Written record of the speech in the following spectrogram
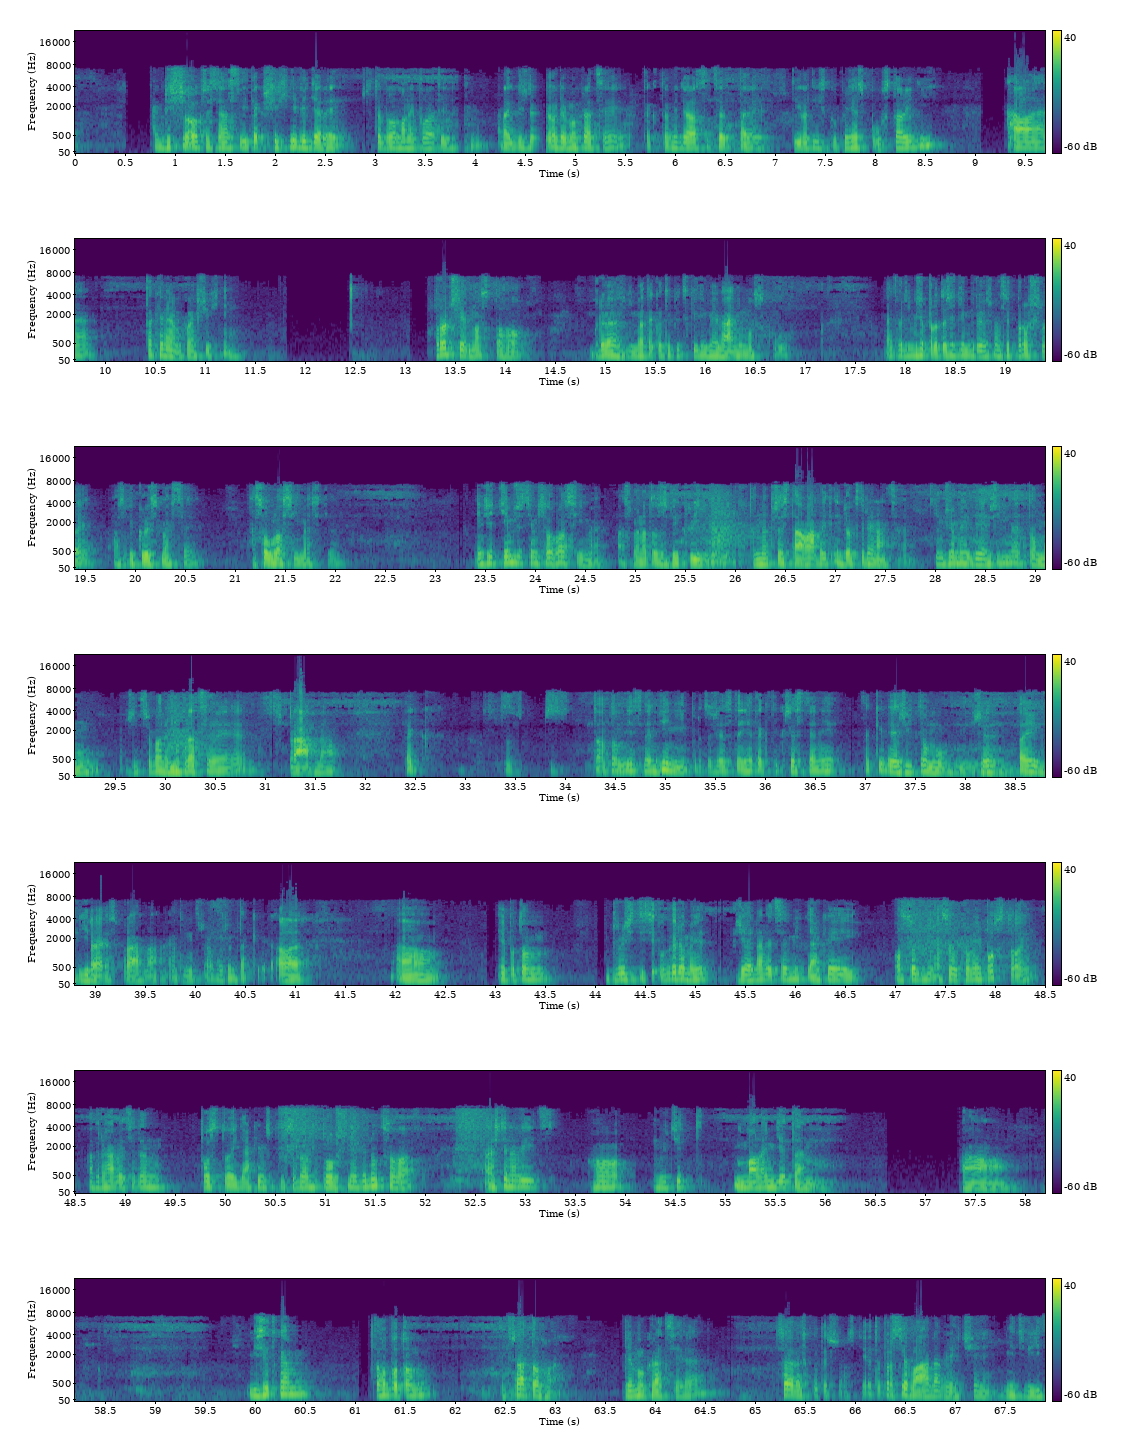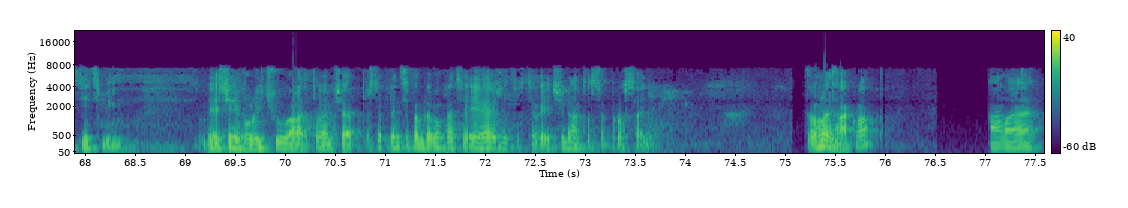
A když šlo o křesťanství, tak všichni viděli, že to bylo manipulativní. Ale když jde o demokracii, tak to viděla sice tady v této skupině spousta lidí, ale taky ne úplně všichni. Proč jedno z toho budeme vnímat jako typické vymývání mozku? Já tvrdím, že protože tím druhým jsme si prošli a zvykli jsme si a souhlasíme s tím. Jenže tím, že s tím souhlasíme a jsme na to zvyklí, to nepřestává být indoktrinace. Tím, že my věříme tomu, že třeba demokracie je správná, tak na tom nic nemění, protože stejně tak ty křesťani taky věří tomu, že ta jejich víra je správná. Já tomu třeba věřím taky, ale je potom důležité si uvědomit, že jedna věc je mít nějaký osobní a soukromý postoj a druhá věc je ten postoj nějakým způsobem plošně vynucovat a ještě navíc ho nutit malým dětem. A výsledkem toho potom je třeba tohle. Demokracie, co je ve skutečnosti? Je to prostě vláda většiny. Nic víc, nic míň. Většiny voličů, ale to vím, že prostě principem demokracie je, že to chce většina, to se prosadí. Tohle je základ, ale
